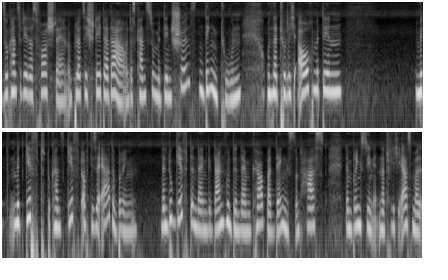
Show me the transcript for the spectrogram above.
So kannst du dir das vorstellen und plötzlich steht er da und das kannst du mit den schönsten Dingen tun und natürlich auch mit den mit, mit Gift. Du kannst Gift auf diese Erde bringen. Wenn du Gift in deinen Gedanken und in deinem Körper denkst und hast, dann bringst du ihn natürlich erstmal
